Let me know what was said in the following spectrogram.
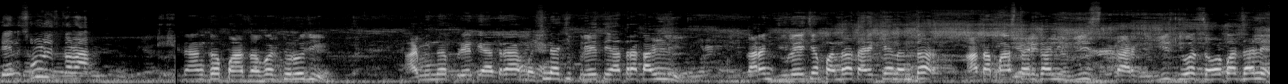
त्यांनी सुरळीत करा. दिनांक पाच ऑगस्ट रोजी आम्ही न प्रेतयात्रा मशिनाची प्रेतयात्रा काढली. कारण जुलैच्या पंधरा तारखेनंतर आता पाच तारीख आली वीस तारखे वीस दिवस जवळपास झाले.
